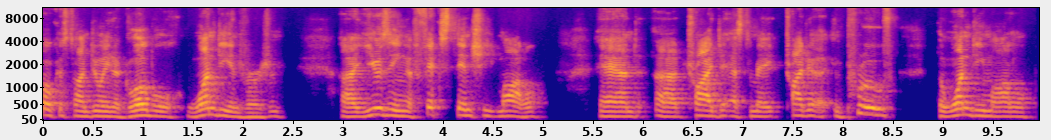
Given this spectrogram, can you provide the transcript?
focused on doing a global 1D inversion using a fixed thin sheet model and tried to estimate, try to improve the 1D model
